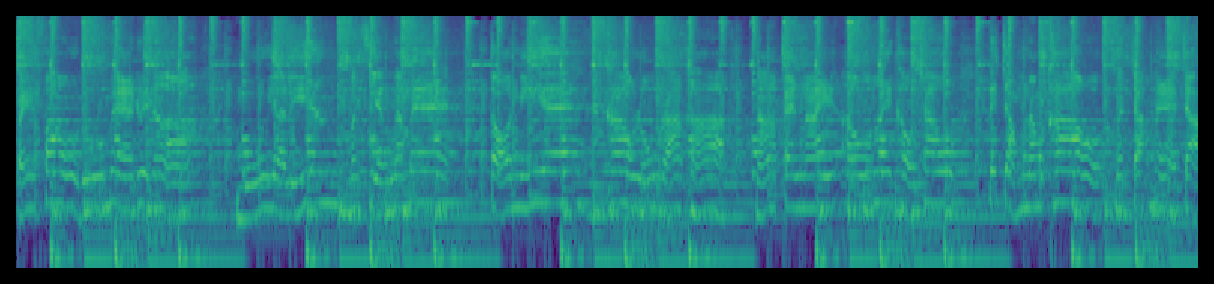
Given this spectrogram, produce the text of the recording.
ไปเฝ้าดูแม่ด้วยนะ หมูอย่าเลี้ยงมันเสี่ยงนะแม่ ตอนนี้แย่ข้าวลงราคาหนาแปลงในเอาให้เขาเช่า ได้จำนำข้าวนะจ๊ะแม่จ๋า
